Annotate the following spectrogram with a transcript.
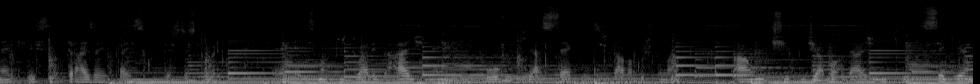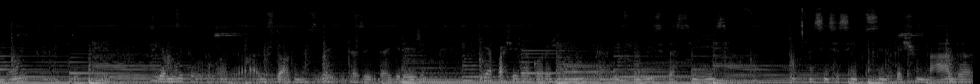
né? Que se traz aí para esse contexto histórico. É, esse momento de dualidade, né? Povo que há séculos estava acostumado a um tipo de abordagem que seguia muito, né? que, seguia muito os dogmas da, da igreja e a partir de agora já entra a influência da ciência a ciência sempre sendo questionada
